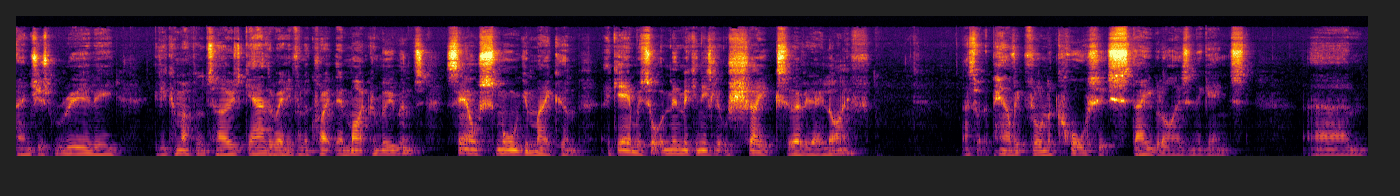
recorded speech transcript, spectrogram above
And just really, if you come up on the toes, gather in. If you want to create their micro movements, see how small you can make them. Again, we're sort of mimicking these little shakes of everyday life. That's what the pelvic floor and the corset's stabilising against. Um,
